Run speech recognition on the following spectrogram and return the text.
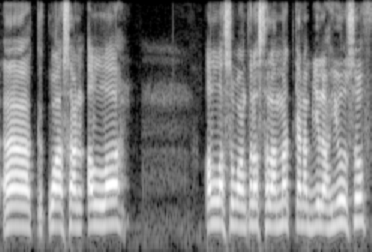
uh, kekuasaan Allah, Allah SWT selamatkan Nabiullah Yusuf.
